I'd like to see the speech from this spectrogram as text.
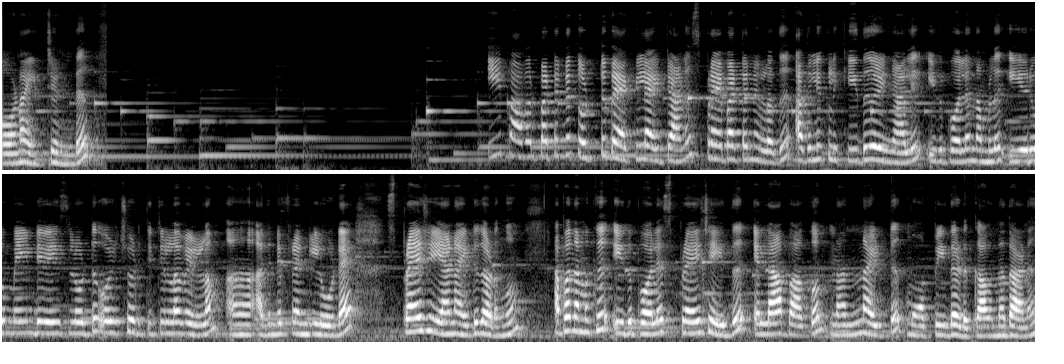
ഓൺ ആയിട്ടുണ്ട്. പവർ ബട്ടന്റെ തൊട്ട് ബാക്കിലായിട്ടാണ് സ്പ്രേ ബട്ടൺ ഉള്ളത്. അതിൽ ക്ലിക്ക് ചെയ്ത് കഴിഞ്ഞാൽ ഇതുപോലെ നമ്മൾ ഈ ഒരു മെയിൻ ഡിവൈസിലോട്ട് ഒഴിച്ചു കൊടുത്തിട്ടുള്ള വെള്ളം അതിന്റെ ഫ്രണ്ടിലൂടെ സ്പ്രേ ചെയ്യാനായിട്ട് തുടങ്ങും. അപ്പോൾ നമുക്ക് ഇതുപോലെ സ്പ്രേ ചെയ്ത് എല്ലാ ഭാഗവും നന്നായിട്ട് മോപ്പ് ചെയ്തെടുക്കാവുന്നതാണ്.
